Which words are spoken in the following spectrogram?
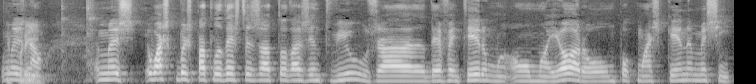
mas por aí. não. Mas eu acho que uma espátula destas já toda a gente viu, já devem ter uma, ou maior ou um pouco mais pequena, mas sim,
